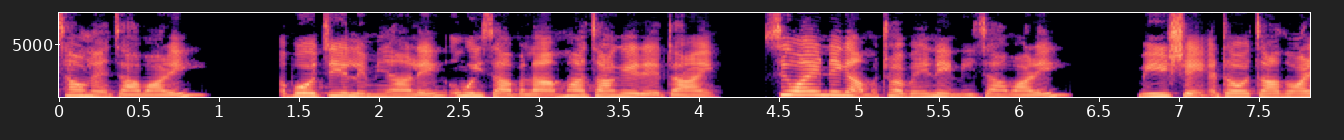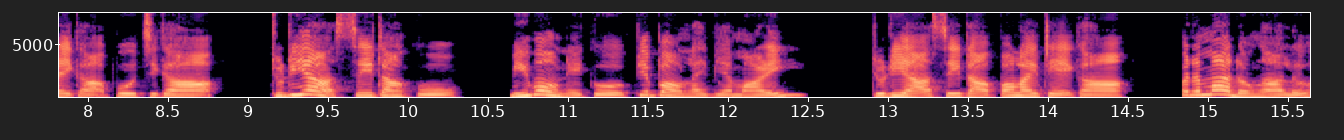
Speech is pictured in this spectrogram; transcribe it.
ခြောက်လန့်ကြပါတယ်။အဖိုးကြီးလင်မယားလည်းဥဝိဇ္ဇာမလာမှားချခဲ့တဲ့အတိုင်းစီဝိုင်းနေကမထွက်ဘဲနေနေကြပါတယ်။မီးရှိန်အတော်ကြာသွားတဲ့ကအဖိုးကြီးကဒုတိယစေးတောင်ကိုမိဘုံလေးကိုပြစ်ပေါက်လိုက်ပြန်ပါတယ်။ ဒုတိယစေးတောင်ပေါက်လိုက်တဲ့အခါပထမတုန်းကလို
